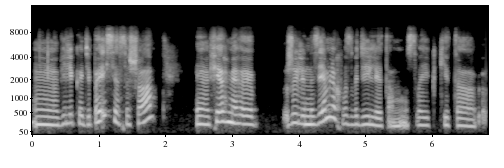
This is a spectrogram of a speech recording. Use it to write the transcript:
Великая депрессия США. Э, фермеры жили на землях, возводили там свои какие-то э,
